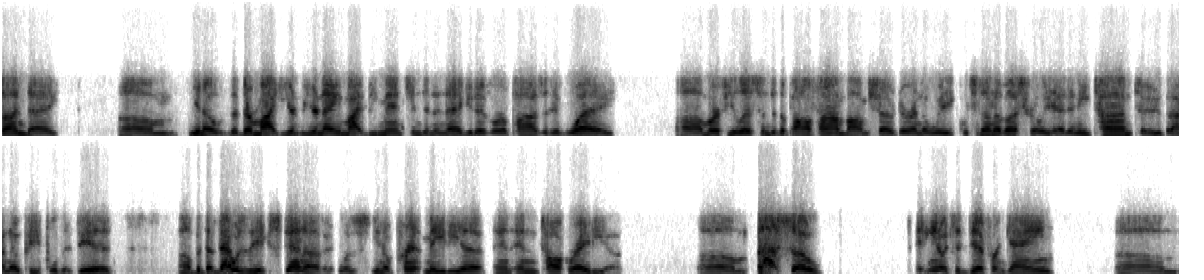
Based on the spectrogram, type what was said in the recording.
sunday um, you know there might your, your name might be mentioned in a negative or a positive way. Um, or if you listen to the paul finebaum show during the week which none of us really had any time to but i know people that did uh, but th- that was the extent of it was, you know, print media and, and talk radio. Um, so, you know, it's a different game. Um,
